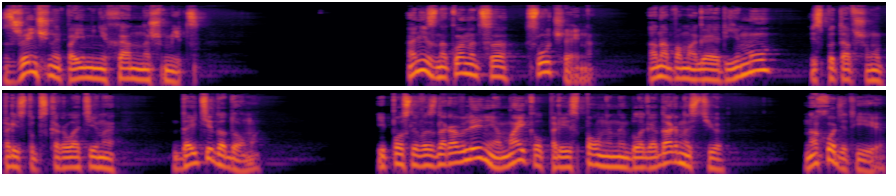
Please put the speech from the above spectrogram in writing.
с женщиной по имени Ханна Шмидц. Они знакомятся случайно. Она помогает ему, испытавшему приступ скарлатины, дойти до дома. И после выздоровления Майкл, преисполненный благодарностью, находит ее.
